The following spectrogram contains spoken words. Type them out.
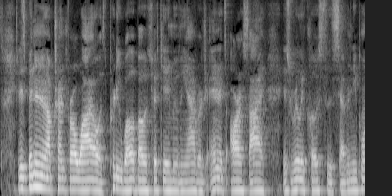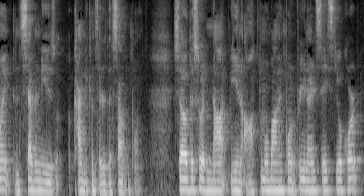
It has been in an uptrend for a while. It's pretty well above its 50 day moving average, and its RSI is really close to the 70 point, and 70 is kind of considered the selling point. So, this would not be an optimal buying point for United States Steel Corp.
